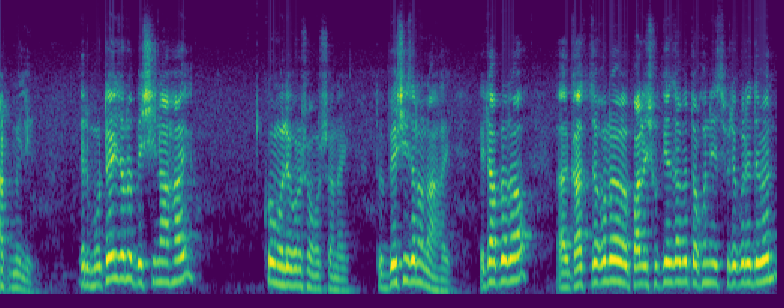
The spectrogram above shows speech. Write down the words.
আট মিলি। এর মোটেই যেন বেশি না হয় কম হলে কোনো সমস্যা নাই। তো বেশি যেন না হয়। এটা আপনারা গাছ যখন পানি শুকিয়ে যাবে তখনই স্প্রে করে দেবেন।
